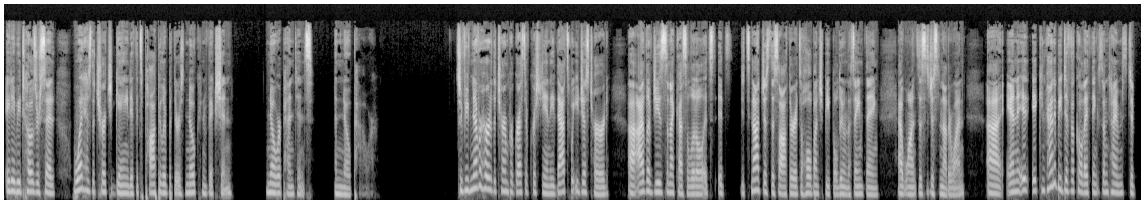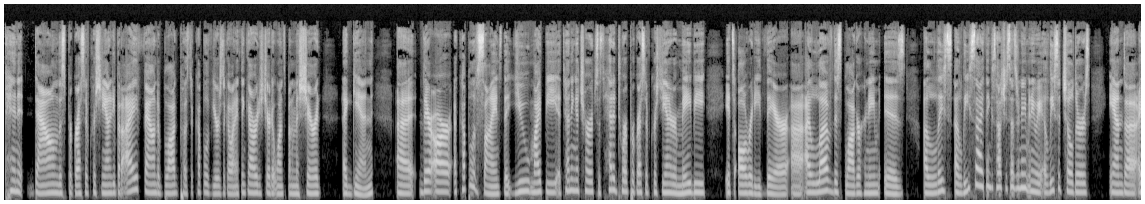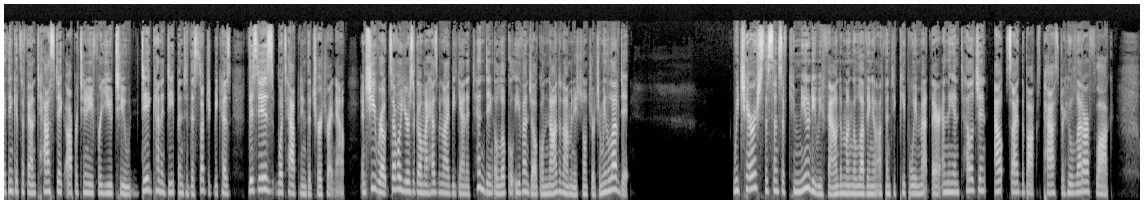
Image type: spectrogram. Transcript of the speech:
A.W. Tozer said, What has the church gained if it's popular, but there's no conviction, no repentance, and no power? So if you've never heard of the term progressive Christianity, that's what you just heard. Uh, I love Jesus and I cuss a little. It's it's it's not just this author; it's a whole bunch of people doing the same thing at once. This is just another one, uh, and it it can kind of be difficult, I think, sometimes to pin it down this progressive Christianity. But I found a blog post a couple of years ago, and I think I already shared it once, but I'm going to share it again. Uh, there are a couple of signs that you might be attending a church that's headed toward progressive Christianity, or maybe it's already there. Uh, I love this blogger. Her name is Elisa, Elisa, I think is how she says her name. Anyway, Alisa Childers. And uh, I think it's a fantastic opportunity for you to dig kind of deep into this subject because this is what's happening to the church right now. And she wrote, Several years ago, my husband and I began attending a local evangelical non denominational church, and we loved it. We cherished the sense of community we found among the loving and authentic people we met there, and the intelligent, outside the box pastor who led our flock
